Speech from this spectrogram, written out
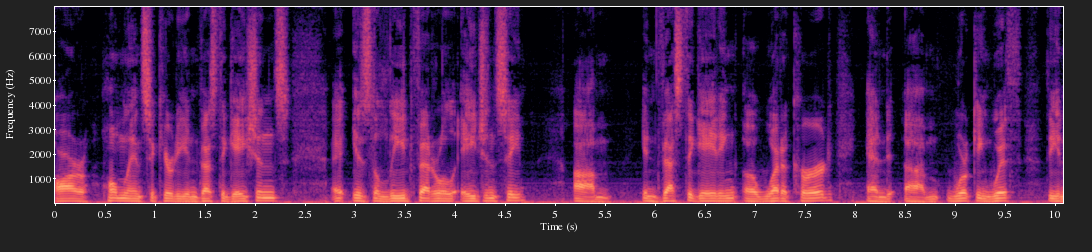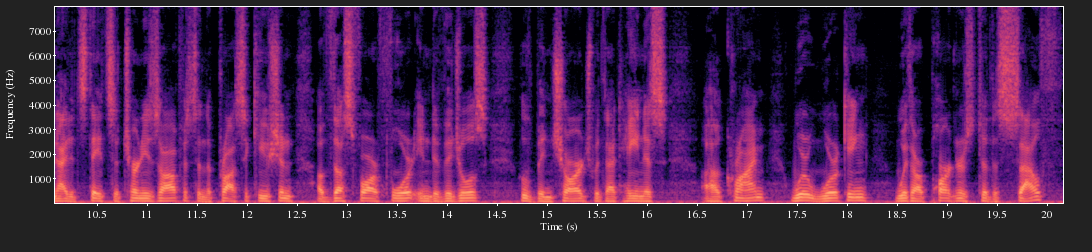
our Homeland Security investigations, uh, is the lead federal agency. Um, investigating uh, what occurred and um, working with the United States Attorney's Office in the prosecution of thus far four individuals who've been charged with that heinous uh, crime. We're working with our partners to the south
